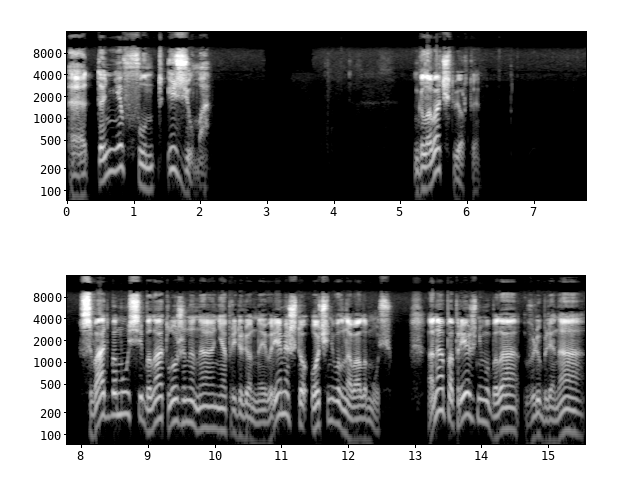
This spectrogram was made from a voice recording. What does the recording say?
Это не фунт изюма». Глава четвертая. Свадьба Муси была отложена на неопределенное время, что очень волновало Мусю. Она по-прежнему была влюблена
